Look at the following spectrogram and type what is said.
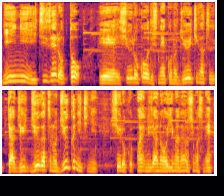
2210と、えー、収録をですね、この11月、じゃあ 10, 10月の19日に収録、あの、今直しますね。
